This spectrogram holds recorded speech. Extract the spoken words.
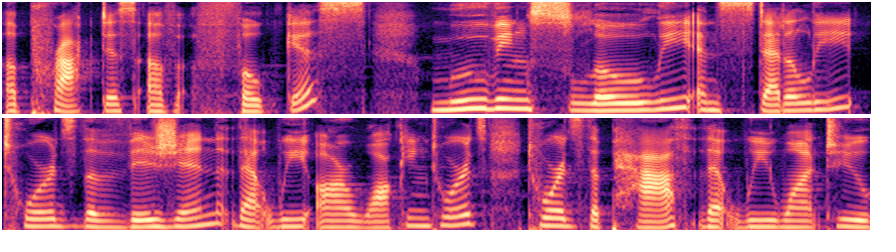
a practice of focus, moving slowly and steadily towards the vision that we are walking towards, towards the path that we want to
